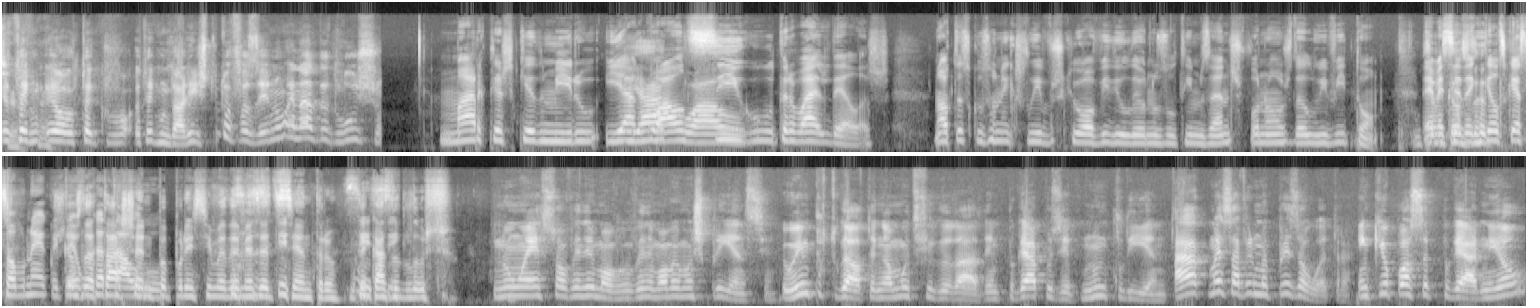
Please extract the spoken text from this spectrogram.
Eu tenho, eu, tenho que, eu tenho que mudar isto. O que estou a fazer não é nada de luxo. Marcas que admiro e à E à qual, qual- sigo o trabalho delas. Nota-se que os únicos livros que o Ovídio leu nos últimos anos foram os da Louis Vuitton. Devem ser aqueles da- daqueles que é só bonecos, é um da catálogo. para pôr em cima da mesa de centro Sim, da casa sim. de luxo. Não é só vender imóvel. Vender imóvel é uma experiência. Eu, em Portugal, tenho muita dificuldade em pegar, por exemplo, num cliente. Ah, começa a haver uma empresa ou outra. Em que eu possa pegar nele,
